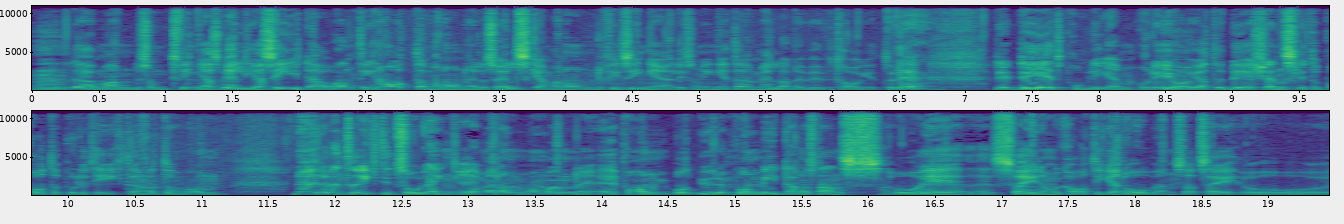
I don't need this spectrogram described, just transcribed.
Mm. Där man liksom tvingas välja sida och antingen hatar man någon eller så älskar man någon. Det finns inga, liksom, inget däremellan överhuvudtaget. Och det, det, det är ett problem och det gör ju att det blir känsligt att prata politik. Därför att om, om, nu är det väl inte riktigt så längre men om, om man är på en, bortbjuden på en middag någonstans och är Sverigedemokrat i garderoben så att säga och, och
